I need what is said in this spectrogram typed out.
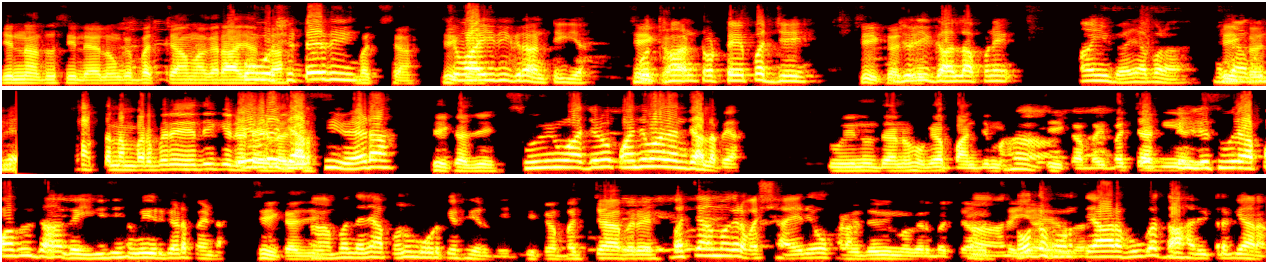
ਜਿੰਨਾ ਤੁਸੀਂ ਲੈ ਲਓਗੇ ਬੱਚਾ ਮਗਰ ਆ ਪੂਰ ਜਾਂਦਾ। ਛਿੱਟੇ ਦੀ ਬੱਚਾ ਠੀਕ ਚਵਾਈ ਦੀ ਗਾਰੰਟੀ ਆ। ਕੋਈ ਠੀਕ ਟੁੱਟੇ ਭੱਜੇ ਠੀਕ ਹੈ ਜੀ। ਜਿਹੜੀ ਗੱਲ ਆਪਣੇ ਆਈ ਬਹਿ ਜਾ ਭਲਾ। ਠੀਕ ਹੈ ਜੀ। 7 ਨੰਬਰ ਵੀਰੇ ਇਹਦੀ ਕੀ ਇਹ ਵੀਰੇ ਹੈ ਜੀ? ਜਰਸੀ ਵੈੜਾ ਠੀਕ ਹੈ ਜੀ। ਸੂਈ ਨੂੰ ਅੱਜ ਨੂੰ ਪੰਜਵਾਂ ਦਿਨ ਚੱਲ ਪਿਆ। ਸੂਈ ਨੂੰ ਦਿਨ ਹੋ ਗਿਆ 5 ਮਾਹ ਹਾਂ। ਠੀਕ ਆ ਬਾਈ ਬੱਚਾ ਕੀ ਹੈ ਪਿਛਲੇ ਸੂਏ ਆਪਾਂ ਤੋਂ ਤਾਂ ਗਈ ਵੀ ਸੀ ਹਮੀਰਗੜ੍ਹ ਪਿੰਡ। ਠੀਕ ਹੈ ਜੀ। ਹਾਂ ਬੰਦੇ ਨੇ ਆਪਾਂ ਨੂੰ ਮੋੜ ਕੇ ਫੇਰ ਦੇ ਦਿੱਤੀ। ਠੀਕ ਹੈ ਬੱਚਾ ਵੀਰੇ। ਬੱਚਾ ਮਗਰ ਵੱਛਾ ਇਹਦੇ ਉਹ ਖੜਾ। ਇਹਦੇ ਵੀ ਮਗਰ ਬੱਚਾ ਹਾਂ ਦੁੱਧ ਆ ਹੁਣ ਜਾਂਦਾ। ਤਿਆਰ ਹੋਊਗਾ 10 ਲੀਟਰ 11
